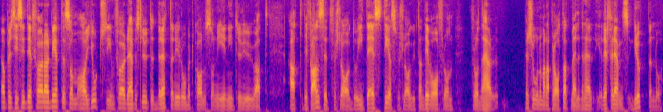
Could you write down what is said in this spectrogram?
Ja precis, i det förarbete som har gjorts inför det här beslutet berättade Robert Karlsson i en intervju att att det fanns ett förslag, då inte STs förslag utan det var från, från den här personen man har pratat med, eller den här referensgruppen då,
